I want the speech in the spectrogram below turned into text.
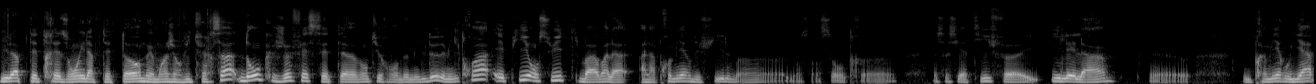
il a peut-être raison, il a peut-être tort, mais moi j'ai envie de faire ça. Donc je fais cette aventure en 2002-2003, et puis ensuite, bah voilà, à la première du film, hein, dans un centre euh, associatif, euh, il est là. Euh, c'est une première où il y a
